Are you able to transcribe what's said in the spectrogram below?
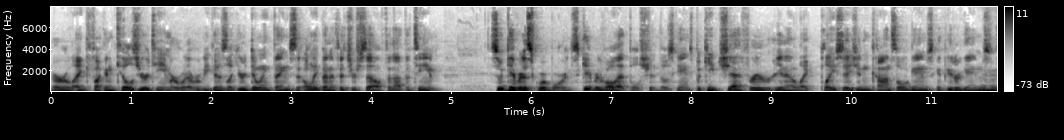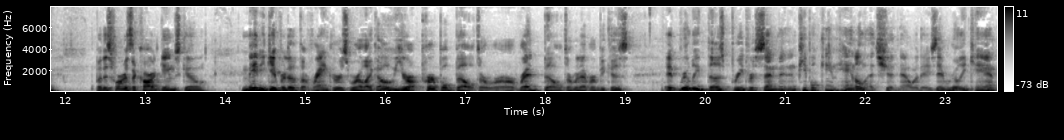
or like fucking kills your team or whatever because like you're doing things that only benefits yourself and not the team. So get rid of scoreboards, get rid of all that bullshit those games, but keep chat for you know like PlayStation, console games, computer games. Mm-hmm. But as far as the card games go, maybe get rid of the rankers where like oh you're a purple belt or, or a red belt or whatever because it really does breed resentment and people can't handle that shit nowadays. They really can't.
